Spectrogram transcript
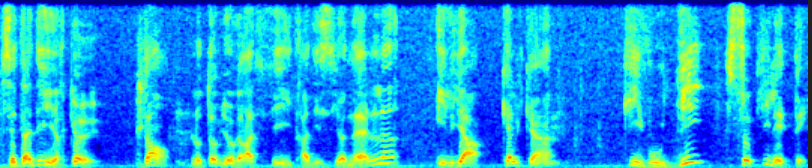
C'est-à-dire que dans l'autobiographie traditionnelle, il y a quelqu'un qui vous dit ce qu'il était.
